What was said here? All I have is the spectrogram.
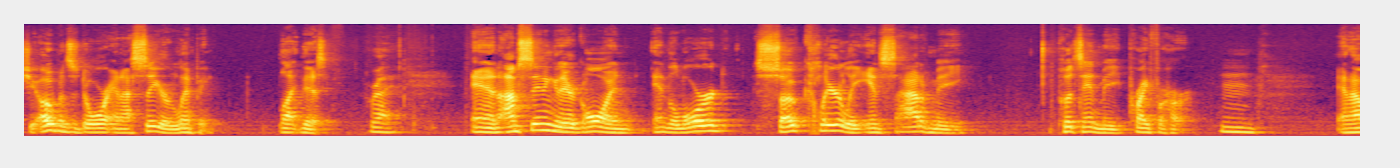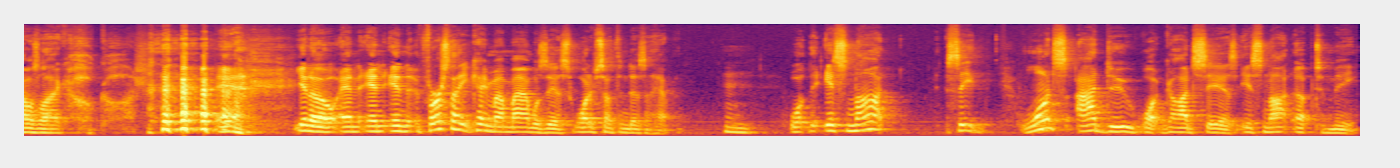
She opens the door, and I see her limping, like this. Right. And I'm sitting there going, and the Lord so clearly inside of me puts in me, pray for her. Mm. And I was like, oh gosh. and, you know, and, and, and the first thing that came to my mind was this what if something doesn't happen? Hmm. Well, it's not, see, once I do what God says, it's not up to me,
